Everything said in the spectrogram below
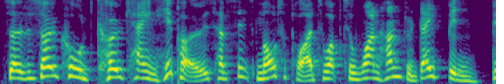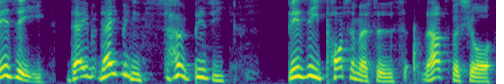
So the so-called cocaine hippos have since multiplied to up to 100. They've been busy. They, they've been so busy. Busy potamuses, that's for sure.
